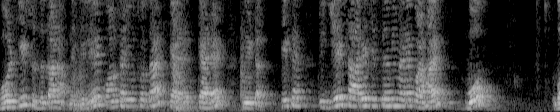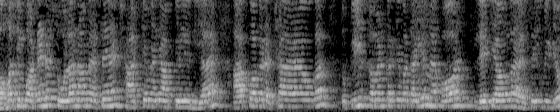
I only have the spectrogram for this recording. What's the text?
गोल्ड की शुद्धता नापने के लिए कौन सा यूज़ होता है? कैरेट मीटर ठीक है? तो ये सारे जितने भी मैंने पढ़ा है, वो बहुत इंपॉर्टेंट है। सोलह नाम ऐसे हैं छाट के मैंने आपके लिए दिया है। आपको अगर अच्छा आया होगा तो प्लीज़ कमेंट करके बताइए। मैं और लेके आऊँगा ऐसे ही वीडियो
